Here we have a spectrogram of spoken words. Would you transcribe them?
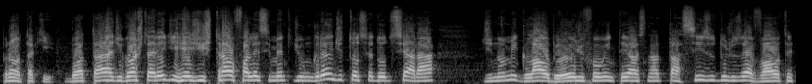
Pronto, aqui. Boa tarde, gostaria de registrar o falecimento de um grande torcedor do Ceará, de nome Glauber. Hoje foi o enterro assinado Tarcísio do José Walter.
